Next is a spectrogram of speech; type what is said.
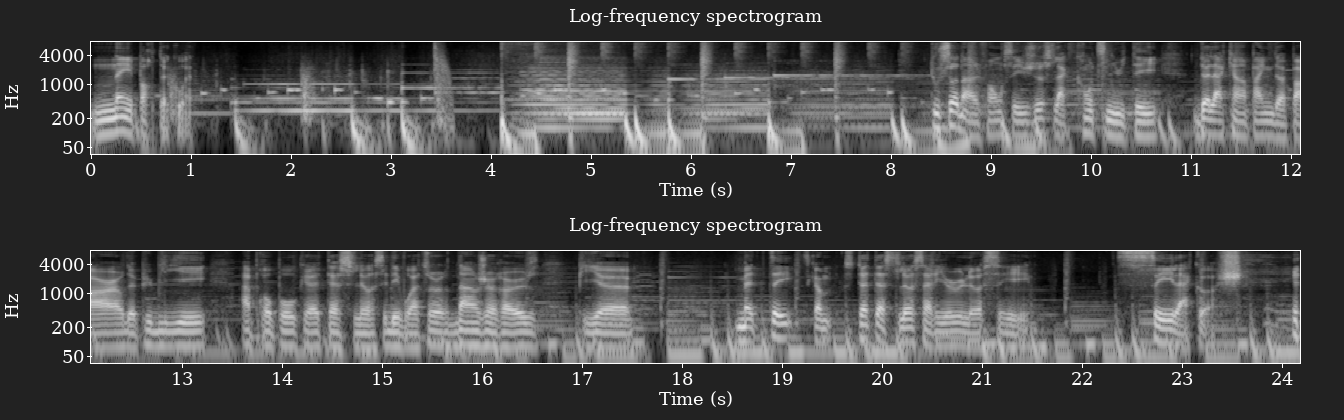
n'importe quoi. Tout ça, dans le fond, c'est juste la continuité de la campagne de peur, de publier à propos que Tesla, c'est des voitures dangereuses. Puis, euh, mais tu sais, c'est comme, ce Tesla, sérieux, là, c'est. C'est la coche.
